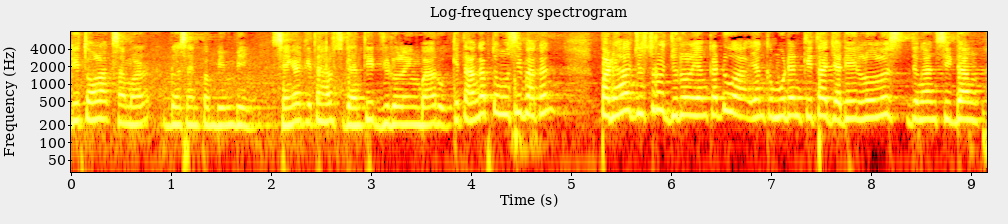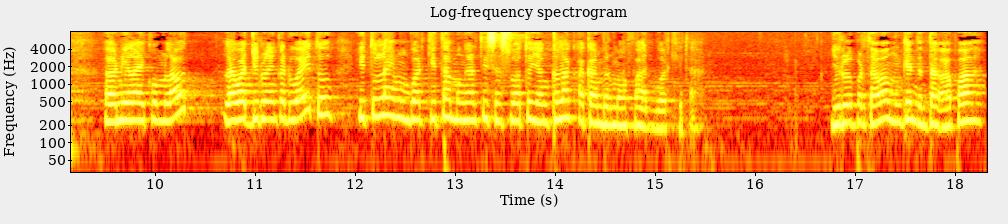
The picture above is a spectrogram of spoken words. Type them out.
ditolak sama dosen pembimbing sehingga kita harus ganti judul yang baru kita anggap itu musibah kan padahal justru judul yang kedua yang kemudian kita jadi lulus dengan sidang e, nilai cum laude lewat judul yang kedua itu itulah yang membuat kita mengerti sesuatu yang kelak akan bermanfaat buat kita judul pertama mungkin tentang apa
